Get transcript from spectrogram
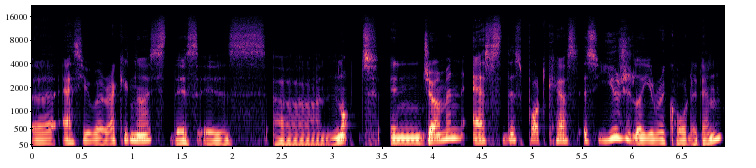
uh, as you will recognize, this is uh, not in German, as this podcast is usually recorded in.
